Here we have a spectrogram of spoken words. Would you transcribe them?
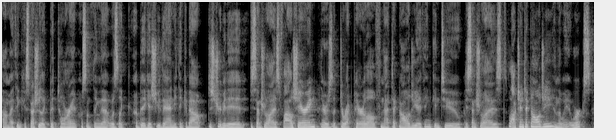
Um, i think especially like bittorrent was something that was like a big issue then. You think about distributed decentralized file sharing. There's a direct parallel from that technology i think into decentralized blockchain technology and the way it works.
